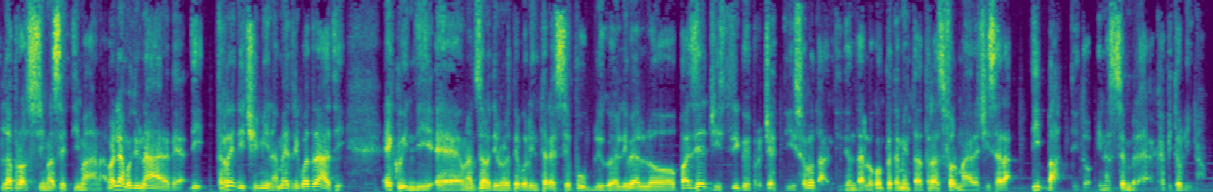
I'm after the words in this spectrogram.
la prossima settimana. Parliamo di un'area di 13.000 metri quadrati e quindi è una zona di notevole interesse pubblico e a livello paesaggistico i progetti sono tanti, di andarlo completamente a trasformare ci sarà dibattito in assemblea capitolina.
